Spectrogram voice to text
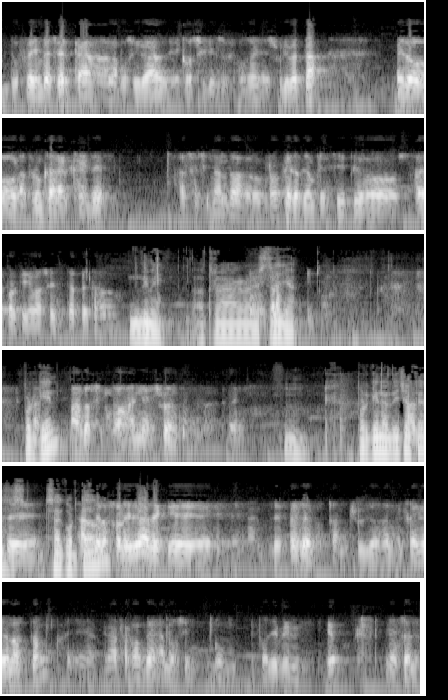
Dufresne ve cerca la posibilidad de conseguir su, su libertad, pero la trunca del alcaide asesinando al rockero, que en principio, ¿sabes por qué iba a ser interpretado? Dime, otra gran estrella. ¿Por quién? Cuando cinco años su ¿Por quién has dicho que se ha cortado? Ante la sola idea de que después de los chanchullos del alcalde de Norton, eh, amenaza con dejarlo sin ningún tipo de privilegio, y hacerle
